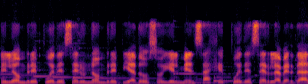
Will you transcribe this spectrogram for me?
El hombre puede ser un hombre piadoso y el mensaje puede ser la verdad,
